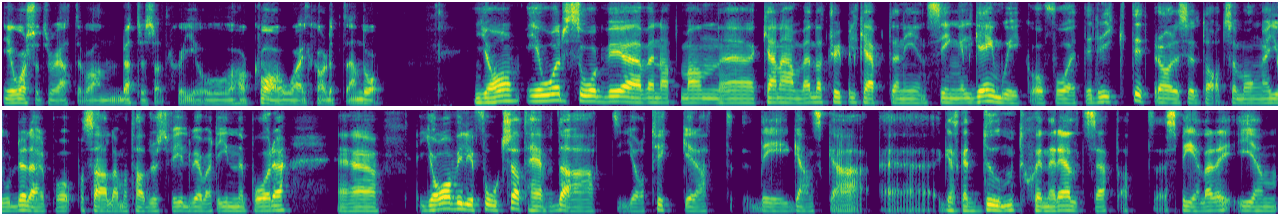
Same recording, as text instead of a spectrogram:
i, år så tror jag att det var en bättre strategi att ha kvar wildcardet ändå. Ja, i år såg vi även att man kan använda triple captain i en single game week och få ett riktigt bra resultat som många gjorde där på, på Salah mot Huddersfield. Vi har varit inne på det. Eh, jag vill ju fortsatt hävda att jag tycker att det är ganska, eh, ganska dumt generellt sett att spela det i en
